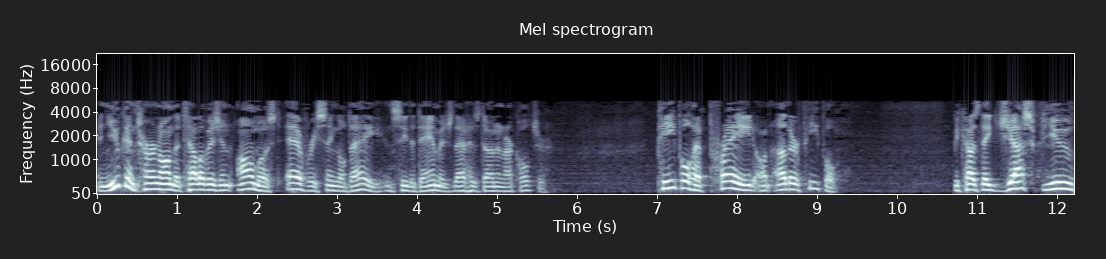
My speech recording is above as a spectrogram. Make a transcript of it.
And you can turn on the television almost every single day and see the damage that has done in our culture. People have preyed on other people because they just view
